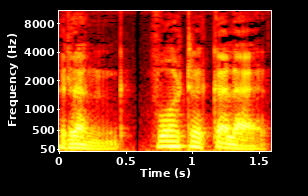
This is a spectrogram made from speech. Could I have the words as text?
रंग watercolor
